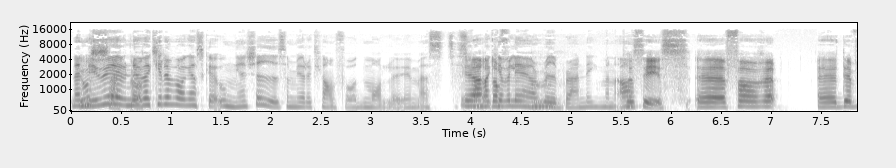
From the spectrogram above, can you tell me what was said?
Nej, nu, är, nu verkar det vara ganska unga tjejer som gör reklam för Odd Molly mest. Så ja, de verkar de, väl göra en mm, rebranding. Men. Precis, uh, för uh, det,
